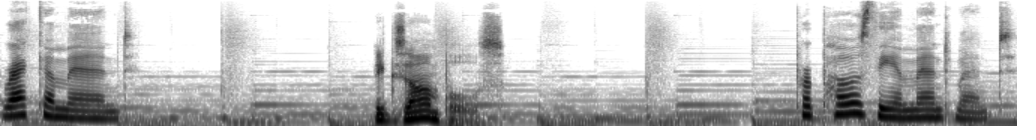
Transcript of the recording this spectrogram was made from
Recommend. Examples. Propose the amendment.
